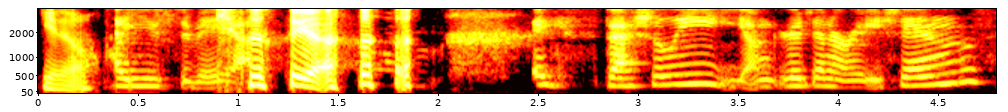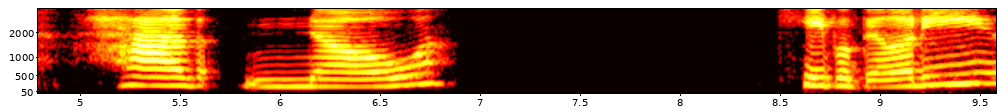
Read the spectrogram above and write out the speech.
you know. I used to be, yeah. yeah. Um, especially younger generations have no capability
